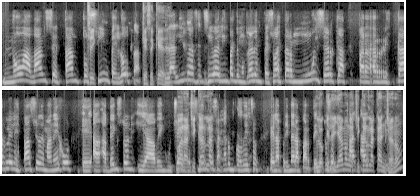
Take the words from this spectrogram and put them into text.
no avance tanto sin pelota. Que se quede. La línea defensiva del Impact de Montreal empezó a estar muy cerca para restarle el espacio de manejo eh, a, a, Benston y a Benguche, para que siempre sacaron provecho en la primera parte. Lo que le llaman achicar la cancha, ¿no?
